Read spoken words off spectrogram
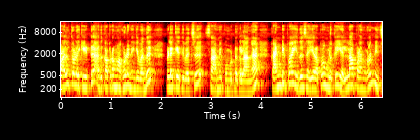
பல் துளக்கிட்டு அதுக்கப்புறமா கூட நீங்கள் வந்து விளக்கேற்றி வச்சு சாமி கும்பிட்டுக்கலாங்க. கண்டிப்பாக இது செய்கிறப்போ உங்களுக்கு எல்லா பலன்களும் நிச்சயம்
